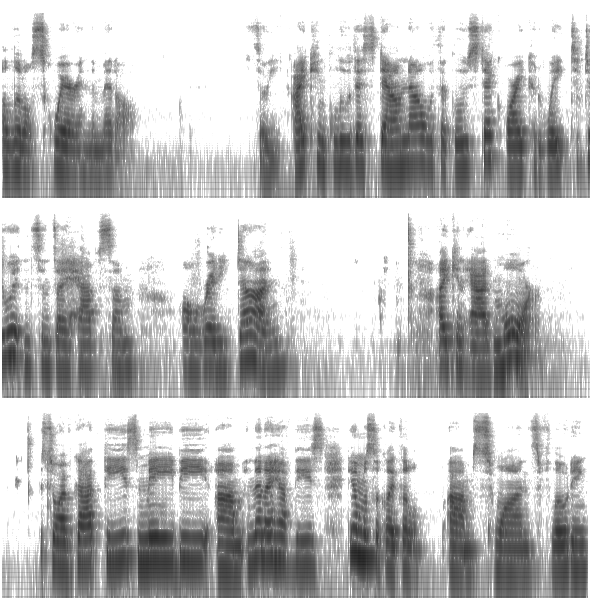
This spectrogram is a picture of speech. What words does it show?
a little square in the middle. So I can glue this down now with a glue stick or I could wait to do it and since I have some already done I can add more. So I've got these maybe um, and then I have these they almost look like little um, swans floating.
